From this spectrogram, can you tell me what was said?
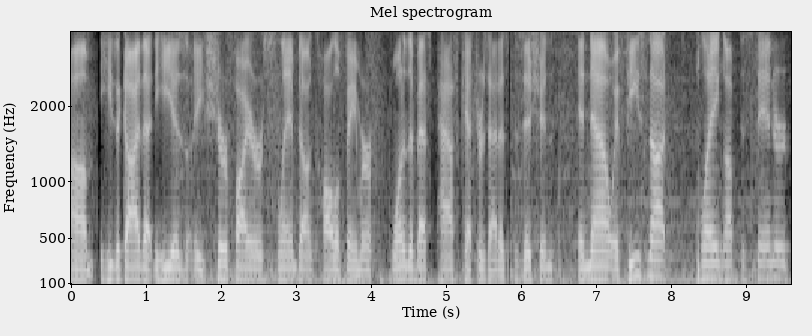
Um, he's a guy that he is a surefire slam dunk Hall of Famer, one of the best pass catchers at his position. And now, if he's not playing up to standard,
